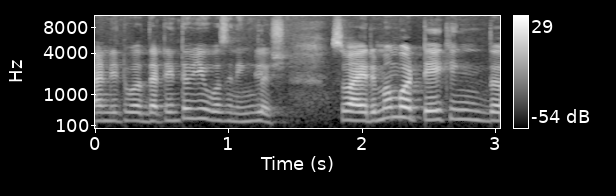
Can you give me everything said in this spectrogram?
and it was that interview was in English so I remember taking the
